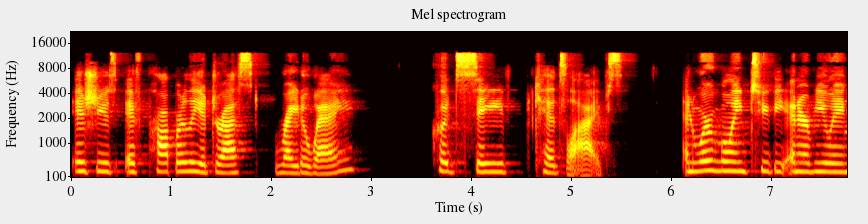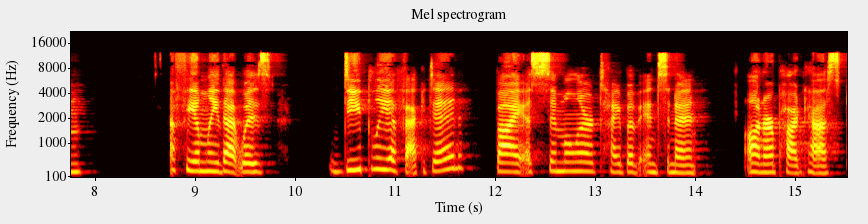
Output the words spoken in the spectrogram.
issues, if properly addressed right away, could save kids' lives. And we're going to be interviewing a family that was deeply affected by a similar type of incident on our podcast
